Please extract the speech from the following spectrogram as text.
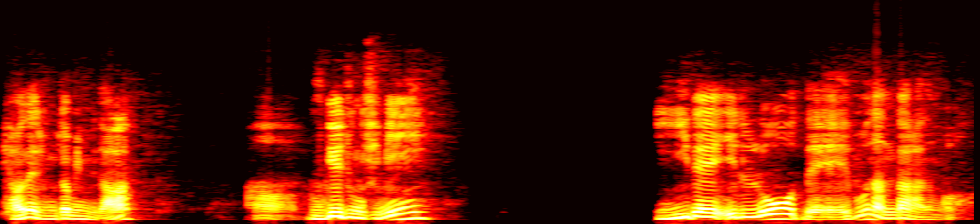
변의 중점입니다. 어, 무게중심이 2대1로 내분한다라는 거.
